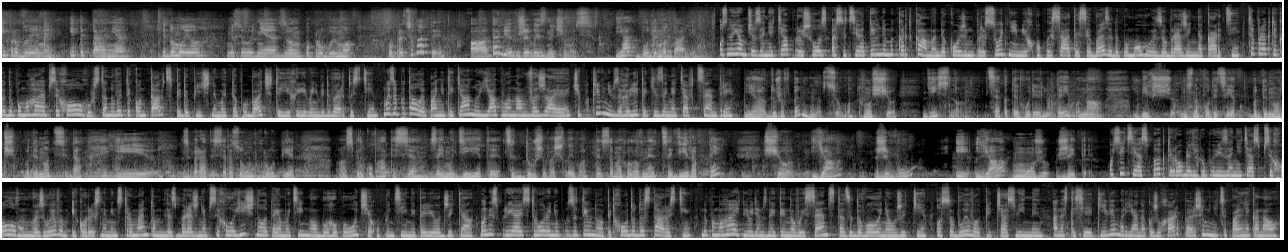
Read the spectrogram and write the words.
і проблеми, і питання. Я думаю, ми сьогодні з вами попробуємо попрацювати, а далі вже визначимось, як будемо далі. Ознайомче заняття пройшло з асоціативними картками, де кожен присутній міг описати себе за допомогою зображень на картці. Ця практика допомагає психологу встановити контакт з підопічними та побачити їх рівень відвертості. Ми запитали пані Тетяну, як вона вважає, чи потрібні взагалі такі заняття в центрі. Я дуже впевнена в цьому, тому що дійсно ця категорія людей вона більш знаходиться як в одиноч, в одиночці, да? і збиратися разом в групі. Спілкуватися, взаємодіяти це дуже важливо. Саме головне це віра в те, що я живу і я можу жити. Усі ці аспекти роблять групові заняття з психологом важливим і корисним інструментом для збереження психологічного та емоційного благополуччя у пенсійний період життя. Вони сприяють створенню позитивного підходу до старості, допомагають людям знайти новий сенс та задоволення у житті, особливо під час війни. Анастасія Ківі, Мар'яна Кожухар, перший муніципальний канал.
